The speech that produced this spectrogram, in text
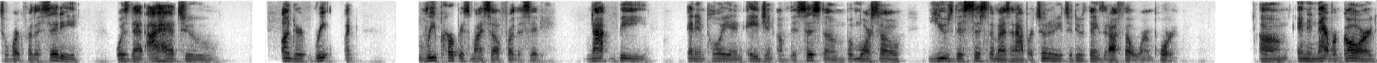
to work for the city was that I had to under re like repurpose myself for the city, not be an employee and an agent of this system, but more so use this system as an opportunity to do things that I felt were important. Um, and in that regard,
